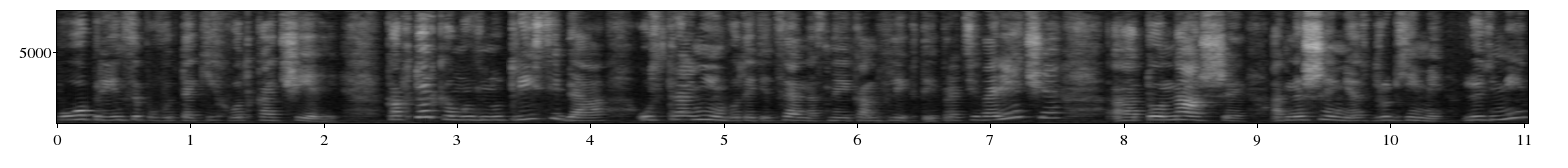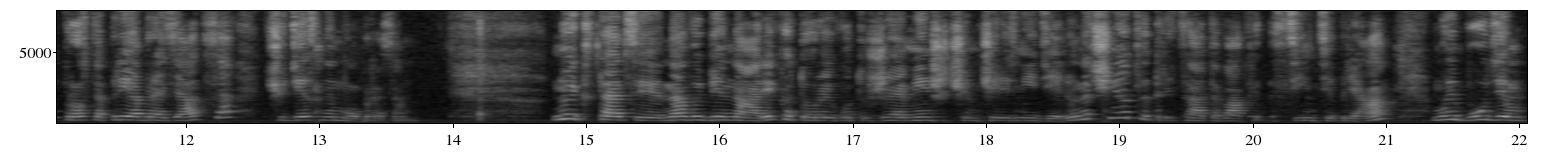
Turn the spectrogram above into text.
по принципу вот таких вот качелей. Как только мы внутри себя устраним вот эти ценностные конфликты и противоречия, э, то наши отношения с другими людьми просто преобразятся чудесным образом. Ну и, кстати, на вебинаре, который вот уже меньше, чем через неделю начнется, 30 сентября, мы будем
